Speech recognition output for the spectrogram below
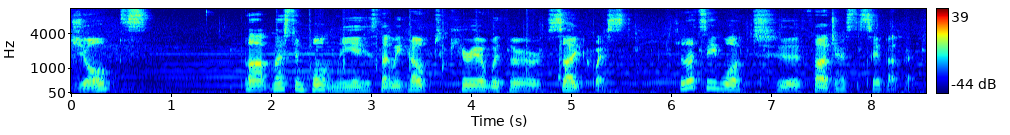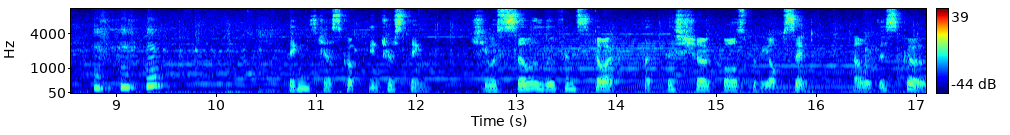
jobs but most importantly is that we helped Kiria with her side quest. So let's see what uh, Tharja has to say about that. Things just got interesting. She was so aloof and stoic, but this show calls for the opposite. How would this go?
